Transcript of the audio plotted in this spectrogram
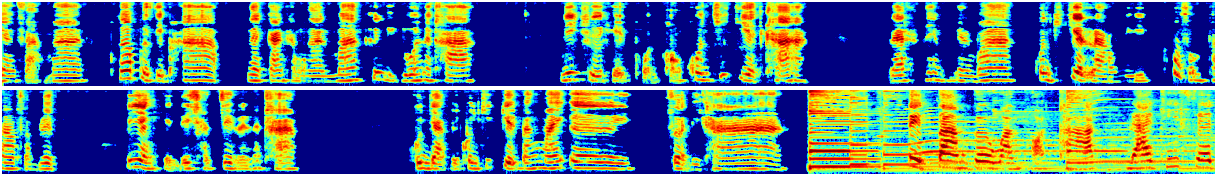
ยังสามารถเพิ่มประสิทธิภาพในการทำงานมากขึ้นอีกด้วยนะคะ นี่คือเหตุผลของคนขี้เกียจค่ะ และเห็นว่าคนขี้เกียจเหล่านี้ ประสบความสำเร็จก็ยังเห็นได้ชัดเจนเลยนะคะ คุณอยากเป็นคนขี้เกียจบ้างไหมเอ่ย สวัสดีค่ะ ติดตามเกอร์วันพอดคาสต์ได้ที่เฟซ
